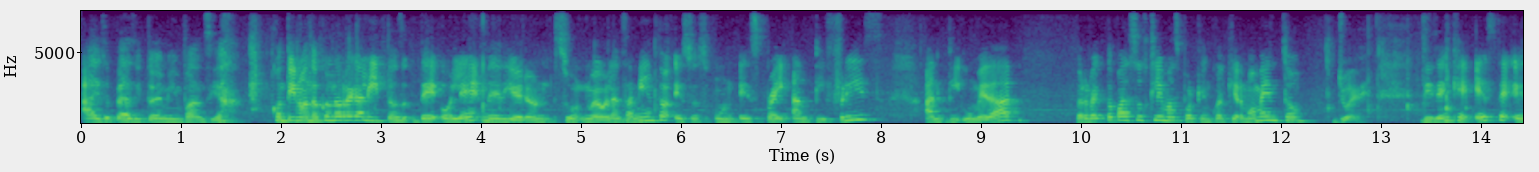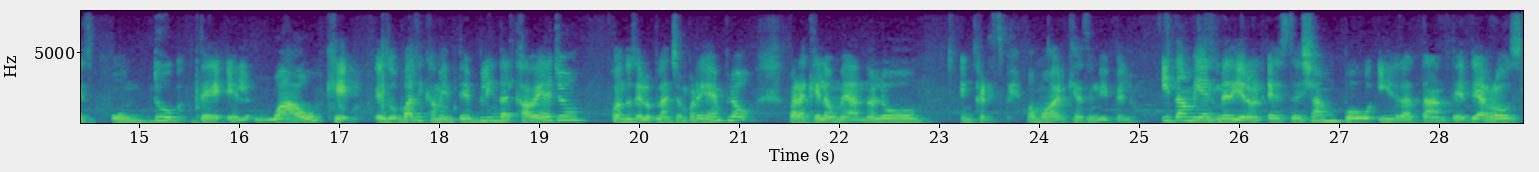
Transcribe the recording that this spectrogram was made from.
a ese pedacito de mi infancia. Continuando con los regalitos de Olé, me dieron su nuevo lanzamiento. Eso es un spray anti-freeze, anti-humedad. Perfecto para sus climas porque en cualquier momento llueve. Dicen que este es un dupe de el Wow, que eso básicamente blinda el cabello cuando se lo planchan, por ejemplo, para que la humedad no lo encrespe. Vamos a ver qué hace en mi pelo. Y también me dieron este shampoo hidratante de arroz.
